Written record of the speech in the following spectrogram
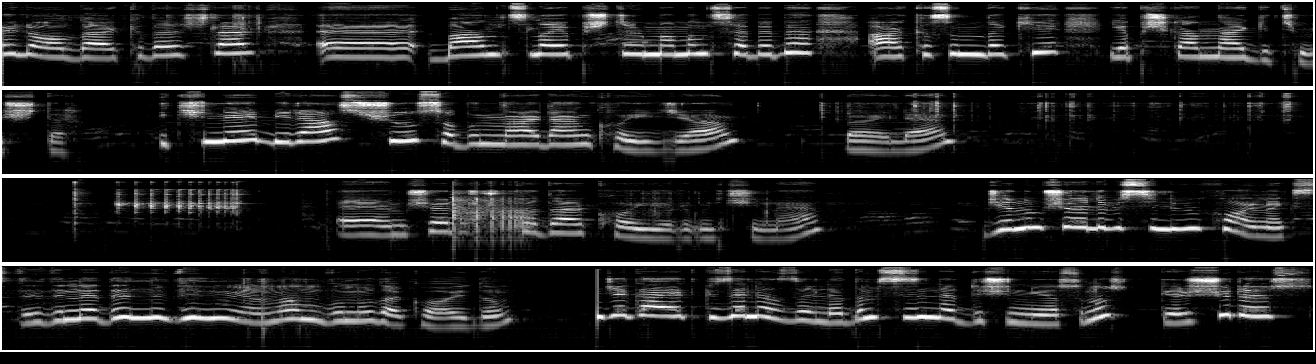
Öyle oldu arkadaşlar. Ee, bantla yapıştırmamın sebebi arkasındaki yapışkanlar gitmişti. İçine biraz şu sabunlardan koyacağım. Böyle. Ee, şöyle şu kadar koyuyorum içine. Canım şöyle bir silgi koymak istedi. Nedenini bilmiyorum ama bunu da koydum. Bence gayet güzel hazırladım. Siz ne düşünüyorsunuz? Görüşürüz.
